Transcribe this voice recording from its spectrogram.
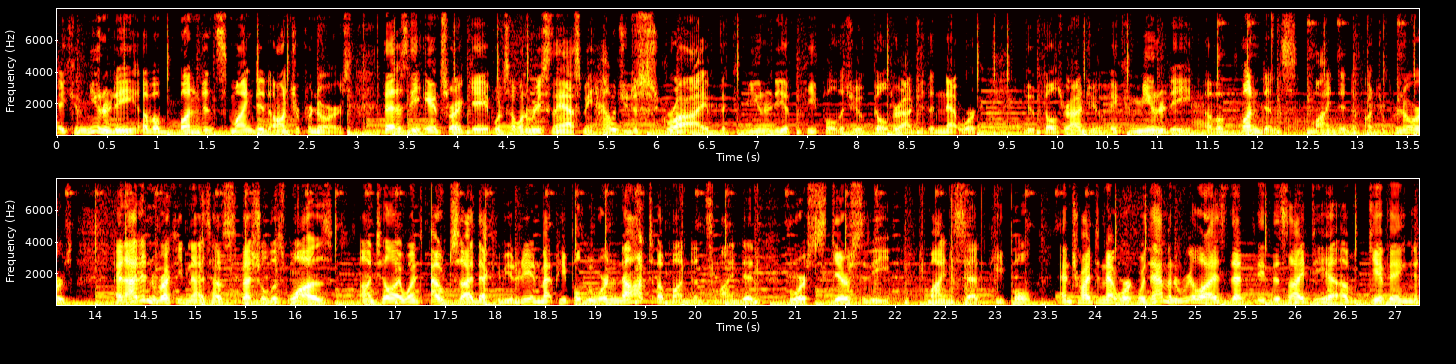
a community of abundance minded entrepreneurs. That is the answer I gave when someone recently asked me, How would you describe the community of people that you have built around you, the network you've built around you? A community of abundance minded entrepreneurs. And I didn't recognize how special this was until I went outside that community and met people who were not abundance minded, who are scarcity mindset people, and tried to network with them and realized that the, this idea of giving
